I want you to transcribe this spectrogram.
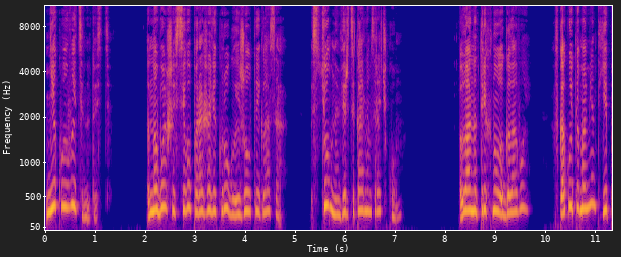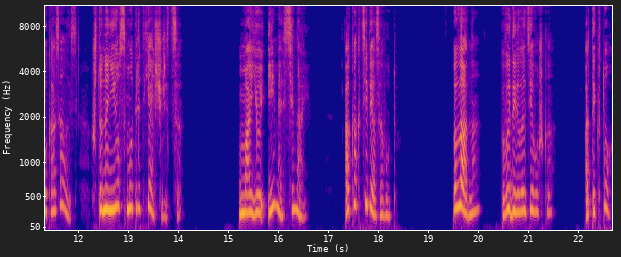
некую вытянутость, но больше всего поражали круглые желтые глаза с темным вертикальным зрачком. Лана тряхнула головой. В какой-то момент ей показалось, что на нее смотрит ящерица. «Мое имя Синай. А как тебя зовут?» «Лана», — выдавила девушка. «А ты кто?»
